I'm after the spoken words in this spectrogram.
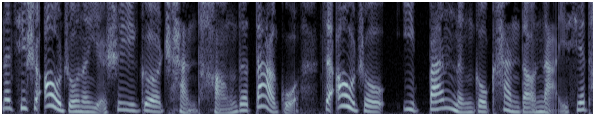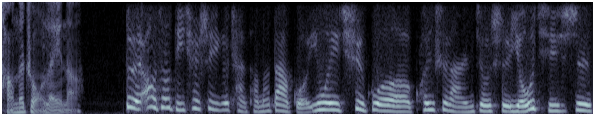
那其实澳洲呢也是一个产糖的大国，在澳洲一般能够看到哪一些糖的种类呢？对，澳洲的确是一个产糖的大国，因为去过昆士兰，就是尤其是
